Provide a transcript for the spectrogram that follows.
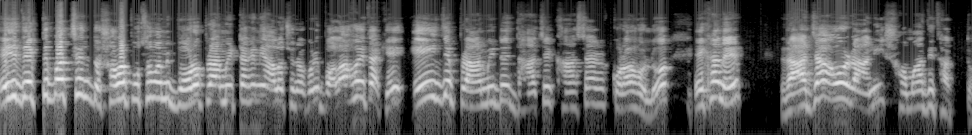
এই যে দেখতে পাচ্ছেন তো, সবার প্রথম আমি বড় পিরামিডটাকে নিয়ে আলোচনা করি। বলা হয়ে থাকে, এই যে পিরামিডের ধাঁচে খাঁচা করা হলো, এখানে রাজা ও রানী সমাধি থাকতো।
